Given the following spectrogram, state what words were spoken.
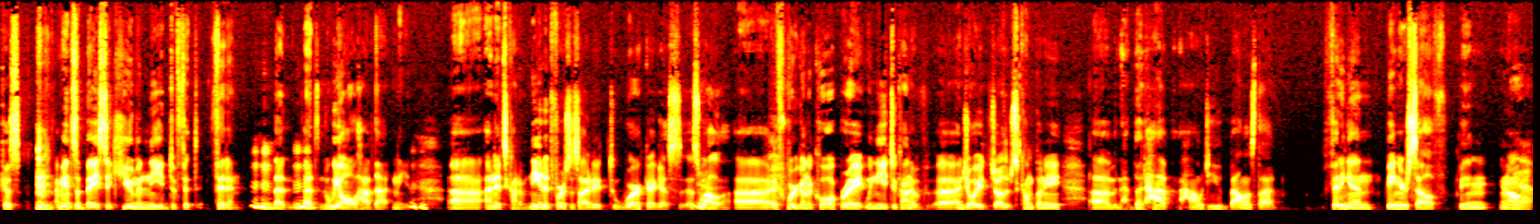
Because I mean, it's a basic human need to fit fit in. That that we all have that need, uh, and it's kind of needed for society to work, I guess, as well. Uh, if we're going to cooperate, we need to kind of uh, enjoy each other's company. Um, but how how do you balance that? fitting in, being yourself, being, you know, Yeah.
